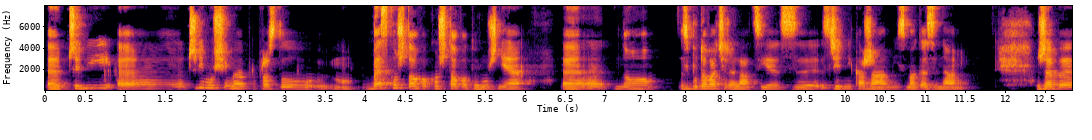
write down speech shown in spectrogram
E, czyli, e, czyli musimy po prostu bezkosztowo, kosztowo to różnie no, zbudować relacje z, z dziennikarzami, z magazynami, żeby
